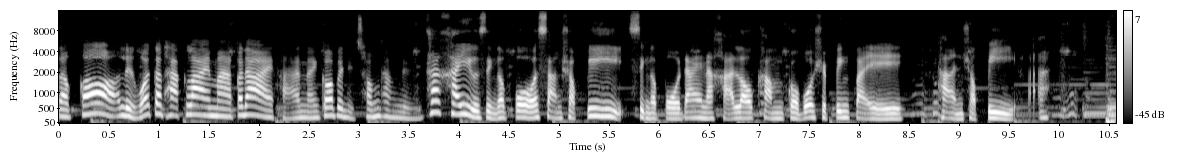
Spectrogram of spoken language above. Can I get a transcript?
แล้วก็หรือว่าจะทักไลน์มาก็ได้ค่ะ อันนั้นก็เป็นอีกช่องทางหนึ่ง ถ้าใครอยู่สิงคโปร์สั่งช้อปปี้สิงคโปร์ได้นะคะ เราทำ global shipping ไปผ่านช้อปปี้ค่ะ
